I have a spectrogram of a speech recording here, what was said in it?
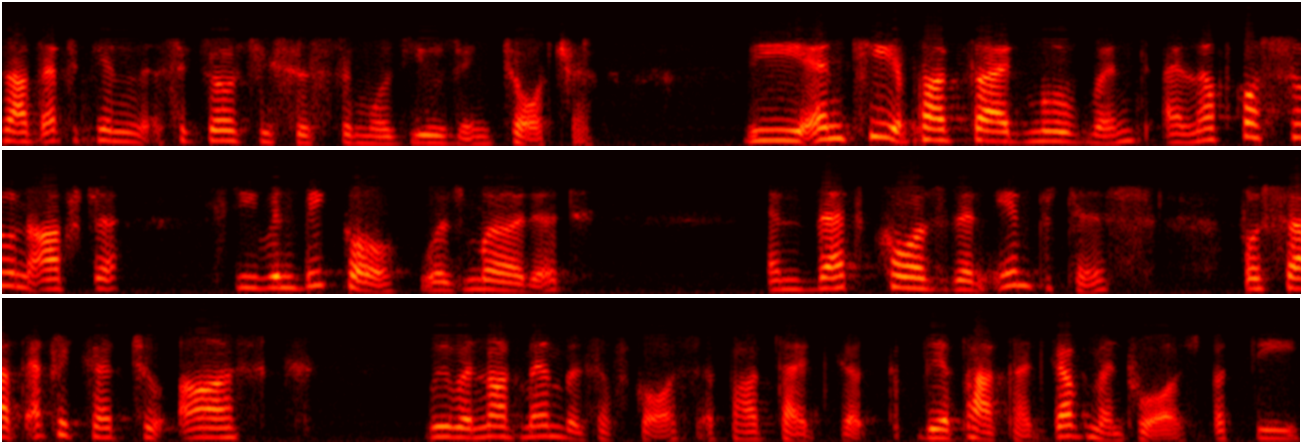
South African security system was using torture. The anti apartheid movement, and of course, soon after, Stephen Biko was murdered, and that caused an impetus for South Africa to ask. We were not members, of course, apartheid, the apartheid government was, but the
